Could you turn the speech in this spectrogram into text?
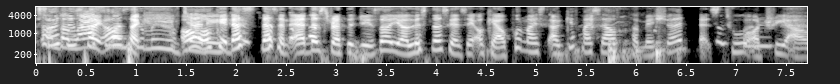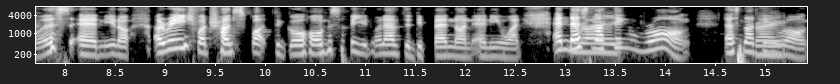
so the just last like one like, to leave, oh, okay, that's that's an added strategy. So your listeners can say, okay, I'll put my, I'll uh, give myself permission. That's, two or three hours, and you know, arrange for transport to go home, so you don't have to depend on anyone. And there's Right. nothing wrong. That's nothing Right. wrong.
